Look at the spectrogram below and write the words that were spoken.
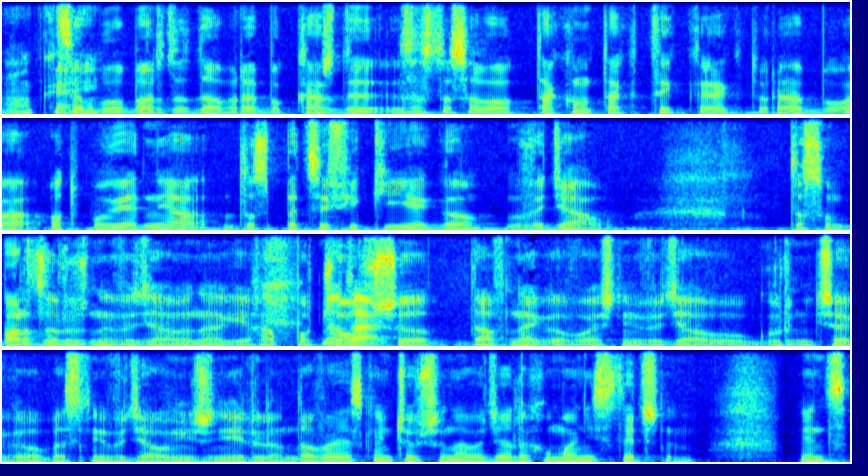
Okej. Co było bardzo dobre, bo każdy zastosował taką taktykę, która była odpowiednia do specyfiki jego wydziału. To są bardzo różne wydziały na AGH, począwszy od dawnego właśnie Wydziału Górniczego, obecnie Wydziału Inżynierii Lądowej, a skończywszy na Wydziale Humanistycznym. Więc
